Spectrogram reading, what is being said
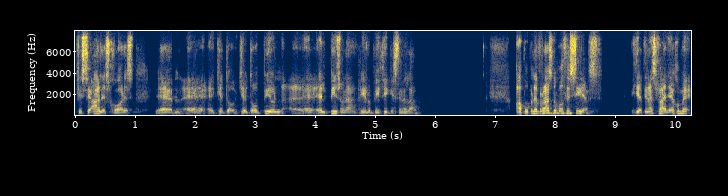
και σε άλλες χώρες ε, ε, και, το, και το οποίο ε, ελπίζω να υλοποιηθεί και στην Ελλάδα. Από πλευράς νομοθεσίας για την ασφάλεια έχουμε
